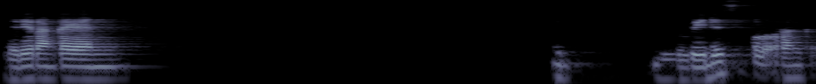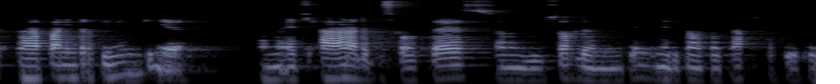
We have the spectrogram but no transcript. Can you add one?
dari rangkaian berbeda sih kalau rangka, tahapan interviewnya mungkin ya sama HR ada psikotes sama user dan mungkin medical check up seperti itu.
